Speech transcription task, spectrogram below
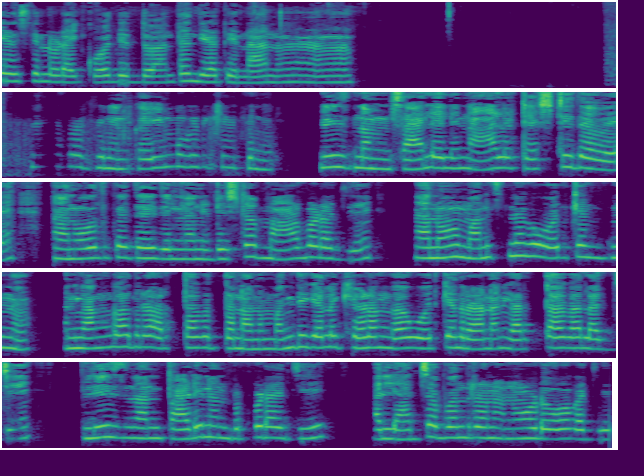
ಕೇಳಿಸಿಲ್ಲ ನೋಡಿ ಓದಿದ್ದು ಅಂತಂದ್ ಹೇಳ್ತೀನಿ ನಾನು. ನಮ್ ನಮ್ಮ ಶಾಲೆಯಲ್ಲಿ ನಾಳೆ ಟೆಸ್ಟ್ ಇದಾವೆ. ನಾನು ಓದ್ಕೋತಾ ಇದ್ದೀನಿ. ನನಗೆ ಡಿಸ್ಟರ್ಬ್ ಮಾಡಬೇಡ ಅಲ್ಲಿ ಬಂದ್ರನ ಬಂದ್ರೆ ನೋಡು ಹೋಗಕ್ಕೆ.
